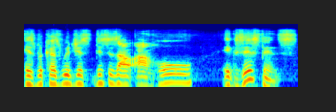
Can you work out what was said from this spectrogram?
is because we're just this is our, our whole existence.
